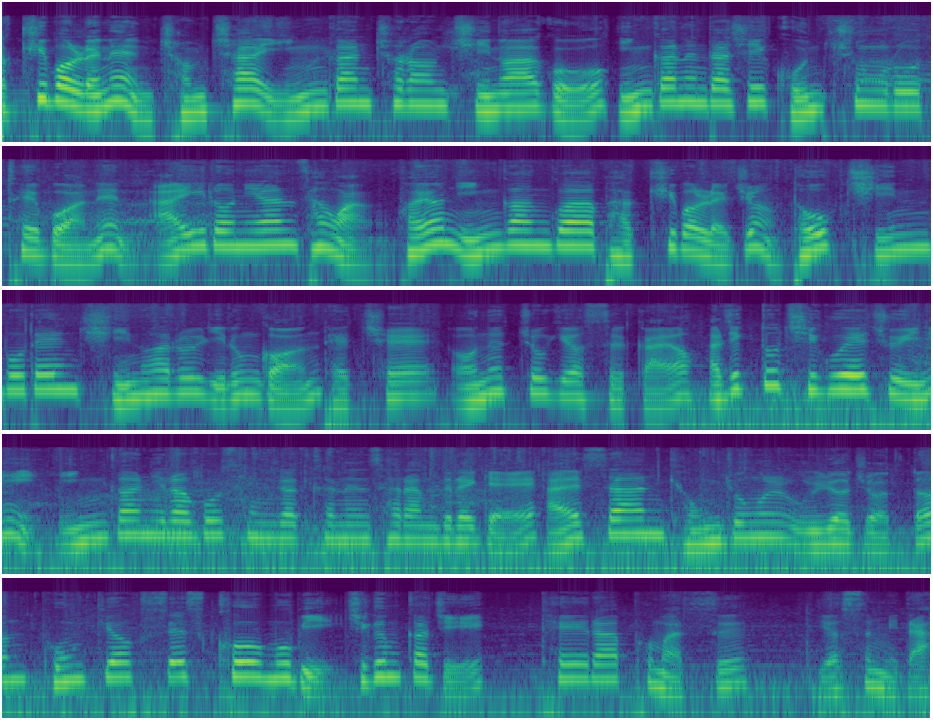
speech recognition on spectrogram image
바퀴벌레는 점차 인간처럼 진화하고 인간은 다시 곤충으로 퇴보하는 아이러니한 상황. 과연 인간과 바퀴벌레 중 더욱 진보된 진화를 이룬 건 대체 어느 쪽이었을까요? 아직도 지구의 주인이 인간이라고 생각하는 사람들에게 알싸한 경종을 울려주었던 본격 세스코 무비. 지금까지 테라포마스였습니다.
